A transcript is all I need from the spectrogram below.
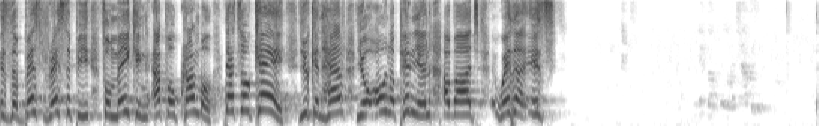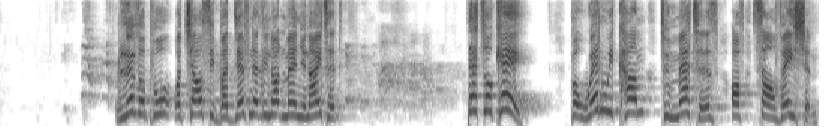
is the best recipe for making apple crumble. That's okay. You can have your own opinion about whether it's Liverpool or Chelsea, but definitely not Man United. That's okay. But when we come to matters of salvation,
